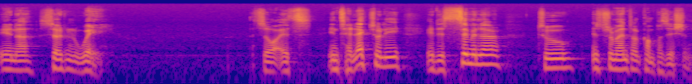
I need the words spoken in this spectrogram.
in a certain way. So it's intellectually, it is similar to instrumental composition.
